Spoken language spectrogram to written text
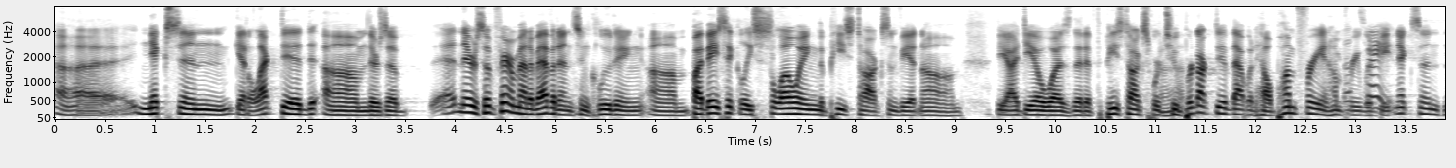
uh, Nixon get elected. Um, there's a and there's a fair amount of evidence, including um, by basically slowing the peace talks in Vietnam. The idea was that if the peace talks were too productive, that would help Humphrey, and Humphrey That's would right. beat Nixon,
